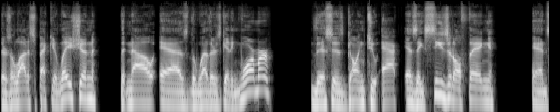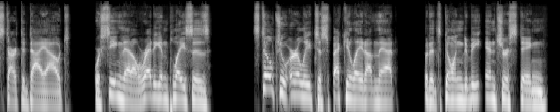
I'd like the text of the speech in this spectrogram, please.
There's a lot of speculation that now, as the weather's getting warmer, this is going to act as a seasonal thing and start to die out. We're seeing that already in places. Still too early to speculate on that, but it's going to be interesting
